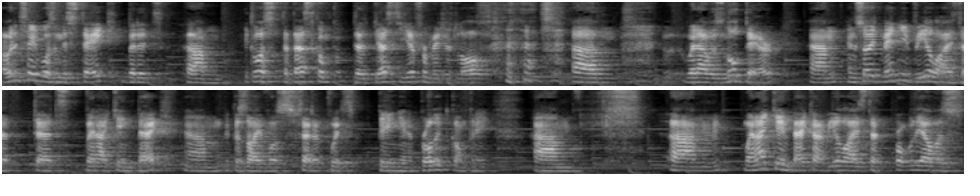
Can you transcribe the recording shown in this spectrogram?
I wouldn't say it was a mistake, but it um, it was the best comp- the best year for with Love when I was not there. Um, and so it made me realize that that when I came back, um, because I was fed up with being in a product company, um, um, when I came back, I realized that probably I was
